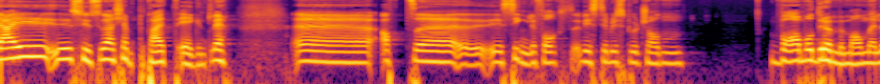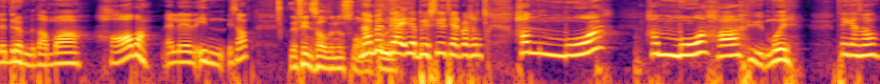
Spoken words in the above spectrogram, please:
jeg syns jo det er kjempeteit, egentlig. uh, at single folk, hvis de blir spurt sånn hva må drømmemannen eller drømmedama ha, da? Eller inn, ikke sant? Det finnes aldri noe svar Nei, men på det. det, jeg blir så irritert. Bare sånn Han må Han må ha humor. Tenker jeg sånn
